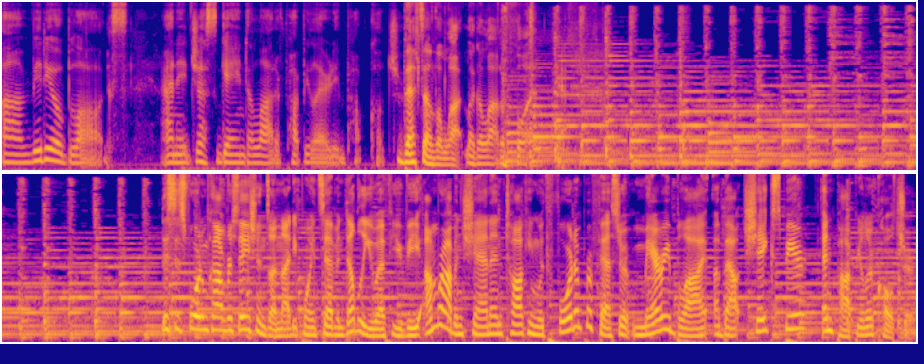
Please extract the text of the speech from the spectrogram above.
uh, video blogs, and it just gained a lot of popularity in pop culture. That sounds a lot like a lot of fun. This is Fordham Conversations on 90.7 WFUV. I'm Robin Shannon talking with Fordham professor Mary Bly about Shakespeare and popular culture.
